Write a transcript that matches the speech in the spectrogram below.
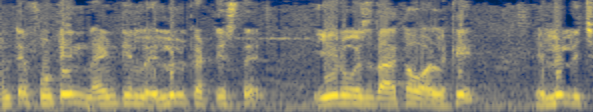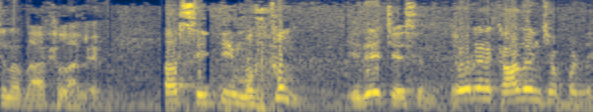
అంటే ఫోర్టీన్ నైన్టీన్లో ఇల్లులు కట్టిస్తే ఈ రోజు దాకా వాళ్ళకి ఇల్లులు ఇచ్చిన దాఖలా లేదు. ఆర్సీపీ మొత్తం ఇదే చేసింది. ఎవరైనా కాదని చెప్పండి.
